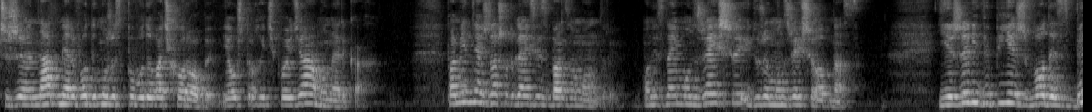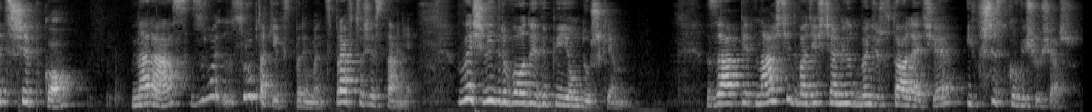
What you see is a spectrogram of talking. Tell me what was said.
czy że nadmiar wody może spowodować choroby. Ja już trochę Ci powiedziałam o nerkach. Pamiętaj, że nasz organizm jest bardzo mądry. On jest najmądrzejszy i dużo mądrzejszy od nas. Jeżeli wypijesz wodę zbyt szybko, na raz, zrób, taki eksperyment, sprawdź co się stanie. Weź litr wody wypij ją duszkiem. Za 15-20 minut będziesz w toalecie i wszystko wysiusiasz.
